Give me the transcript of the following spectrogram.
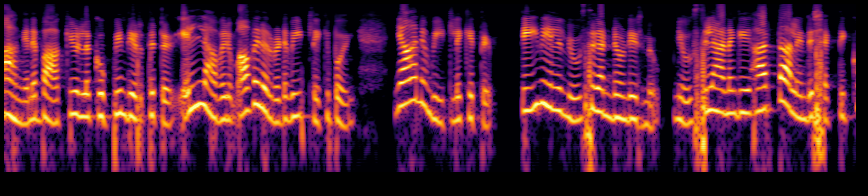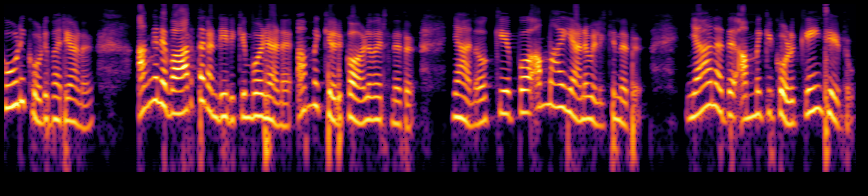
അങ്ങനെ ബാക്കിയുള്ള കുപ്പിയും തീർത്തിട്ട് എല്ലാവരും അവരവരുടെ വീട്ടിലേക്ക് പോയി. ഞാനും വീട്ടിലേക്ക് എത്തി. ടി വിയിൽ ന്യൂസ് കണ്ടുകൊണ്ടിരുന്നു. ന്യൂസിലാണെങ്കിൽ ഹർത്താലിന്റെ ശക്തി കൂടി കൂടി വരികയാണ്. അങ്ങനെ വാർത്ത കണ്ടിരിക്കുമ്പോഴാണ് അമ്മയ്ക്ക് ഒരു കോൾ വരുന്നത്. ഞാൻ നോക്കിയപ്പോൾ അമ്മായിയാണ് വിളിക്കുന്നത്. ഞാനത് അമ്മയ്ക്ക് കൊടുക്കുകയും ചെയ്തു.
